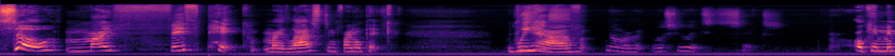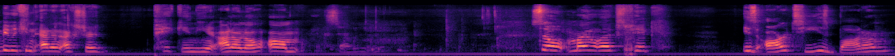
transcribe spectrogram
So my fifth pick, my last and final pick. We Yes. have no, let's do like six, okay. Maybe we can add an extra pick in here. I don't know. Um. like seven. So my next pick is RT's bottom.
